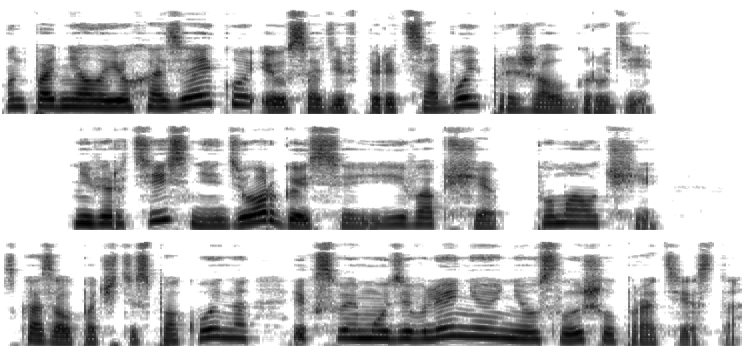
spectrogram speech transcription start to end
он поднял ее хозяйку и, усадив перед собой, прижал к груди. «Не вертись, не дергайся и вообще помолчи», — сказал почти спокойно и, к своему удивлению, не услышал протеста.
